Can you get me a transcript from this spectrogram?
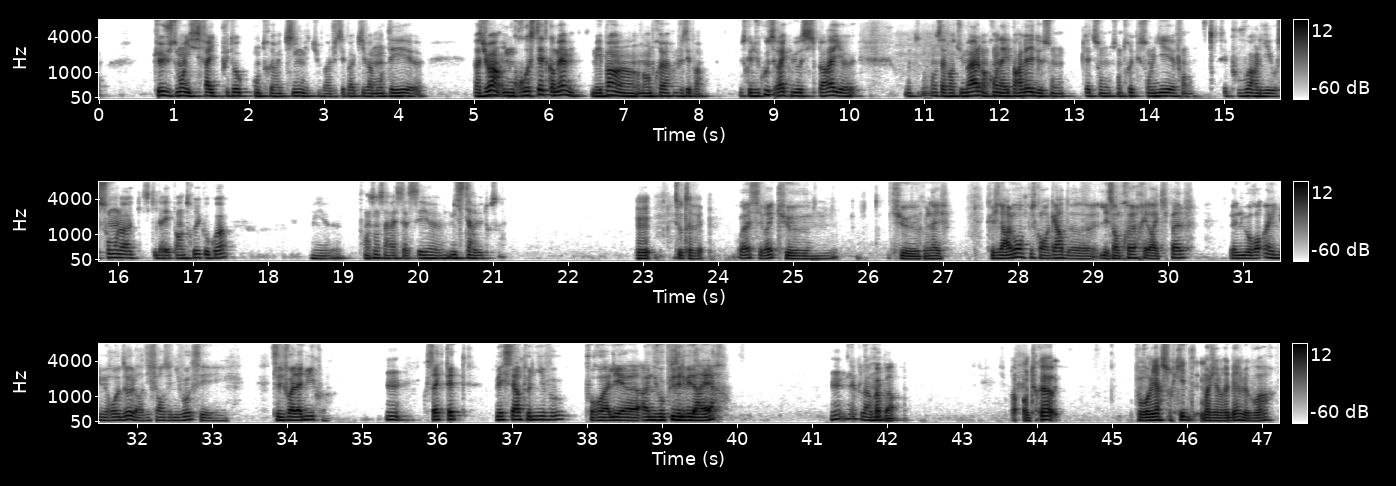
que justement il se fight plutôt contre un king, tu vois, je sais pas qui va monter. euh. Enfin, tu vois, une grosse tête quand même, mais pas un, un empereur, je sais pas. Parce que du coup, c'est vrai que lui aussi, pareil, euh, on avoir du mal. Après, on avait parlé de son, peut-être son, son truc, son lié, enfin, ses pouvoirs liés au son, là, est-ce qu'il avait pas un truc ou quoi. Mais euh, pour l'instant, ça reste assez euh, mystérieux tout ça. Tout à fait. Ouais, c'est vrai que, que, que généralement, en plus, quand on regarde euh, les empereurs et leur équipage, le numéro 1 et le numéro 2, leur différence de niveau, c'est c'est le jour à la nuit, quoi. Mm. C'est vrai que peut-être baisser un peu le niveau pour aller à un niveau plus élevé derrière, d'accord. pourquoi pas. En tout cas, pour revenir sur Kid, moi j'aimerais bien le voir.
